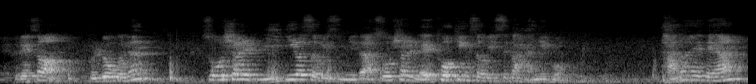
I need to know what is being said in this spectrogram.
예, 그래서 블로그는 소셜 미디어 서비스입니다. 소셜 네트워킹 서비스가 아니고 단어에 대한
